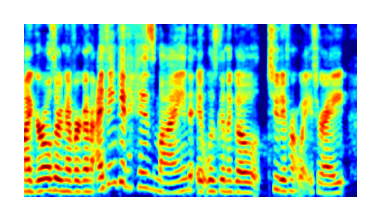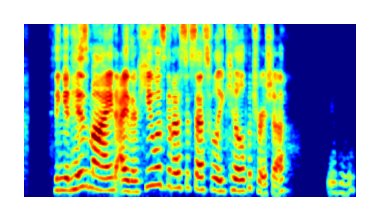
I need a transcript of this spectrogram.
my girls are never gonna. I think in his mind, it was gonna go two different ways, right? I think in his mind, either he was gonna successfully kill Patricia, hmm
